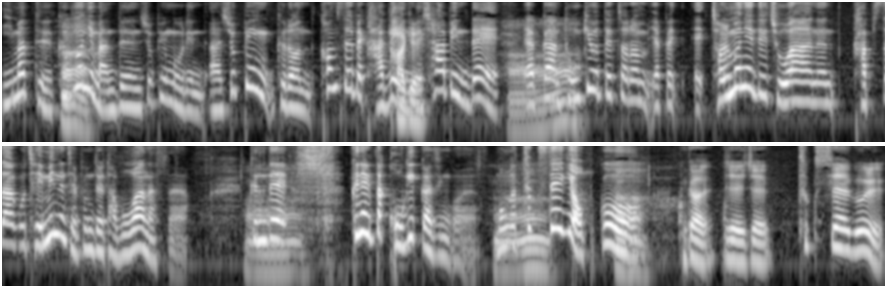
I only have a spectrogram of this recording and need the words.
이마트 그분이 아. 만든 쇼핑몰인 아 쇼핑 그런 컨셉의 가게인데 가게. 샵인데 아. 약간 돈키호테처럼 약간 젊은이들이 좋아하는 값싸고 재밌는 제품들 다 모아놨어요. 근데 아. 그냥 딱 거기까지인 거예요. 뭔가 아. 특색이 없고. 아. 그러니까 이제 이제 특색을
